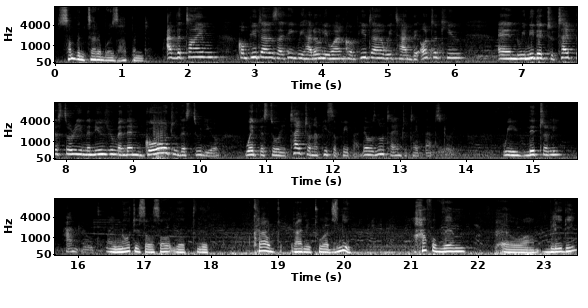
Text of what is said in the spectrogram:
something terrible has happened. At the time, computers, I think we had only one computer which had the auto cue, and we needed to type the story in the newsroom and then go to the studio with the story typed on a piece of paper. There was no time to type that story. We literally handwrote it. I noticed also that the crowd running towards me, half of them uh, were bleeding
